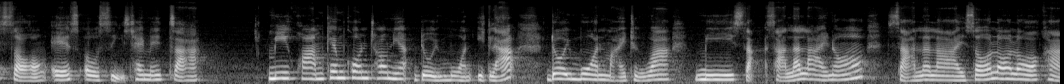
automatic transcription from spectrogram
S2SO4 ใช่ไหมจ๊ะ มีความเข้มข้นเท่านี้โดยมวลอีกแล้วโดยมวลหมายถึงว่ามีสาสารละลายเนาะสารละลายซอลอลอค่ะ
